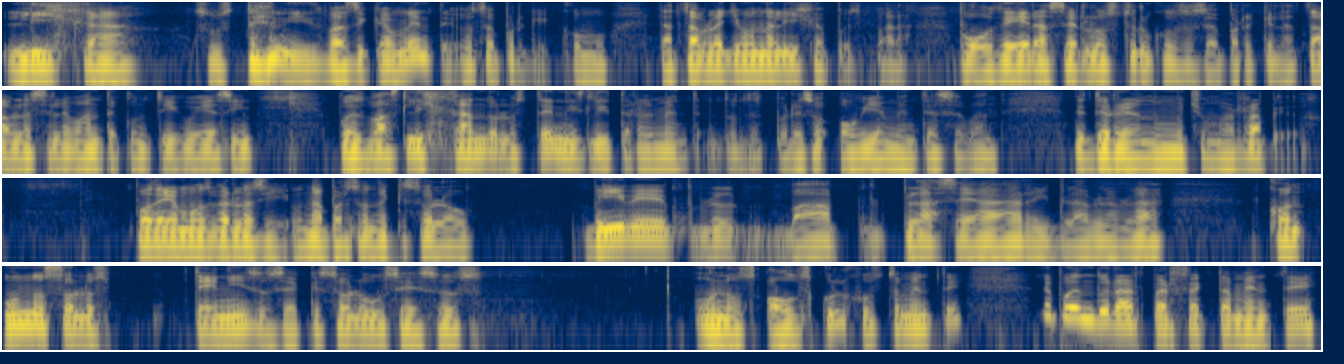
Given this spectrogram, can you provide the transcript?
lija sus tenis, básicamente. O sea, porque como la tabla lleva una lija, pues para poder hacer los trucos, o sea, para que la tabla se levante contigo y así, pues vas lijando los tenis literalmente. Entonces, por eso obviamente se van deteriorando mucho más rápido. Podríamos verlo así, una persona que solo vive, va a placear y bla, bla, bla, con unos solos tenis, o sea, que solo use esos, unos old school justamente, le pueden durar perfectamente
